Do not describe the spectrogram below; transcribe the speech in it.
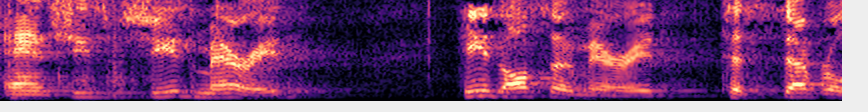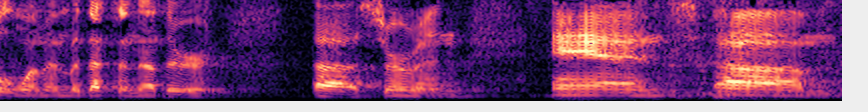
and she's, she's married. He's also married to several women, but that's another uh, sermon. And um,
